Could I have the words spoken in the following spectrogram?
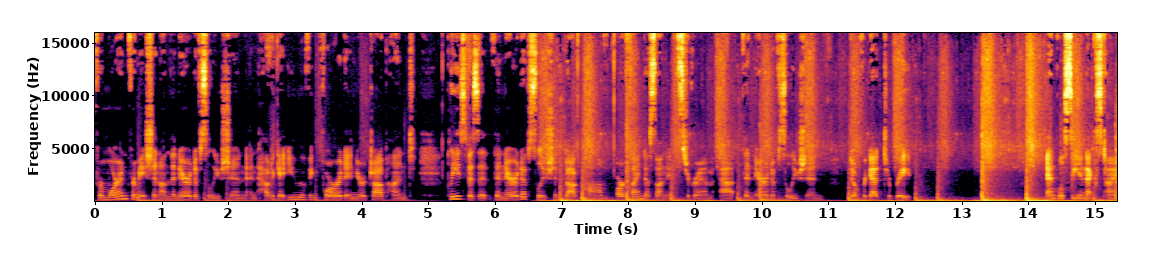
For more information on the narrative solution and how to get you moving forward in your job hunt, please visit thenarrativesolution.com or find us on Instagram at the narrative solution. Don't forget to rate, and we'll see you next time.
